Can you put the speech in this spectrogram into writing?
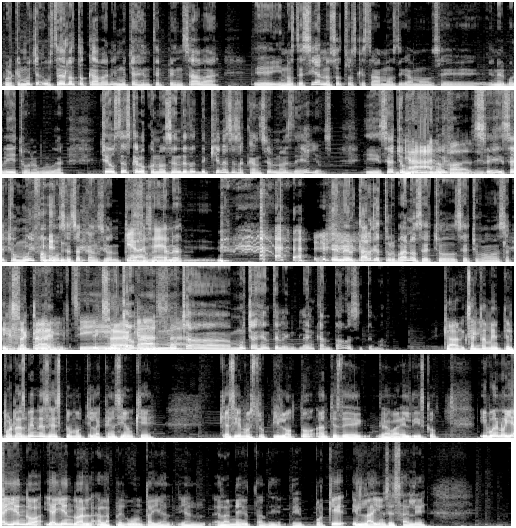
porque mucha, ustedes lo tocaban y mucha gente pensaba eh, y nos decían nosotros que estábamos, digamos, eh, en el boliche o en algún lugar, che, ustedes que lo conocen, ¿de, de quién es esa canción? No es de ellos. Y se ha hecho Ya, muy, no muy- jodas. sí, se ha hecho muy famosa esa canción. ¿Qué va a ser? precisamente En el, en el Target urbano se ha hecho, se ha hecho famosa. Exactamente. Target, Sí. Mucha, mucha, mucha gente le, le ha encantado ese tema. Claro, exactamente. El Por las Venas es como que la canción que, que ha sido nuestro piloto antes de grabar el disco. Y bueno, ya yendo, ya yendo a, la pregunta y, al- y al- a la anécdota de, de por qué el Lion se sale.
